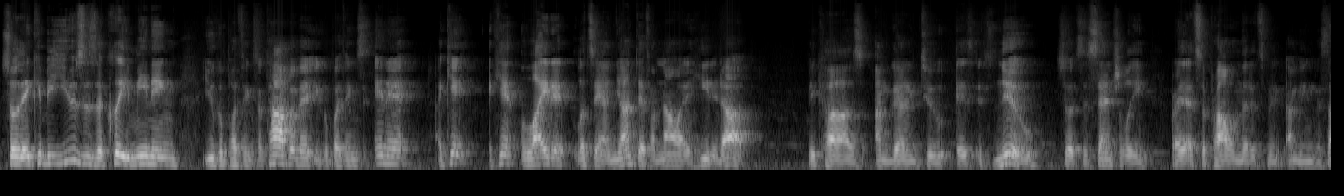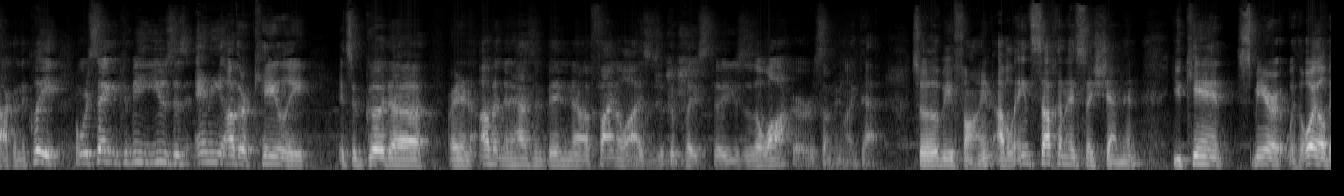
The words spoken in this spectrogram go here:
so they can be used as a kli, meaning you can put things on top of it, you can put things in it. I can't, I can't light it. Let's say on yontif, I'm not allowed to heat it up because I'm going to. It's, it's new, so it's essentially right. That's the problem that it's. I'm being the sock and the kli, but we're saying it could be used as any other keli. It's a good uh, right. An oven that hasn't been uh, finalized is a good place to use as a locker or something like that. So it'll be fine. You can't smear it with oil.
